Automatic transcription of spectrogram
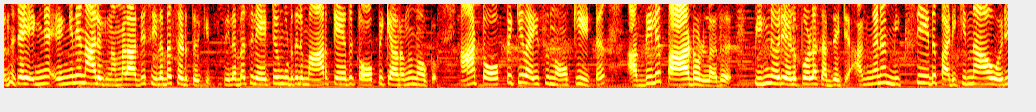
എന്ന് വെച്ചാൽ എങ്ങനെ എങ്ങനെയെന്ന് ആലോചിക്കും. നമ്മൾ ആദ്യം സിലബസ് എടുത്ത് വയ്ക്കും സിലബസിൽ ഏറ്റവും കൂടുതൽ മാർക്ക് ഏത് ടോപ്പിക്കാണെന്ന് നോക്കും. ആ ടോപ്പിക് വൈസ് നോക്കിയിട്ട് അതിൽ പാടുള്ളത്. പിന്നെ ഒരു എളുപ്പമുള്ള സബ്ജക്റ്റ് അങ്ങനെ മിക്സ് ചെയ്ത് പഠിക്കുന്ന ആ ഒരു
